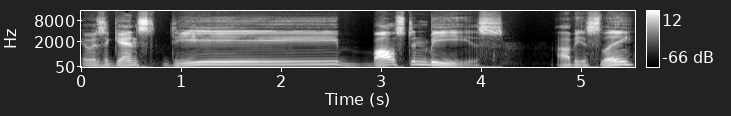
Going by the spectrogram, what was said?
it was against the Boston Bees, obviously.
